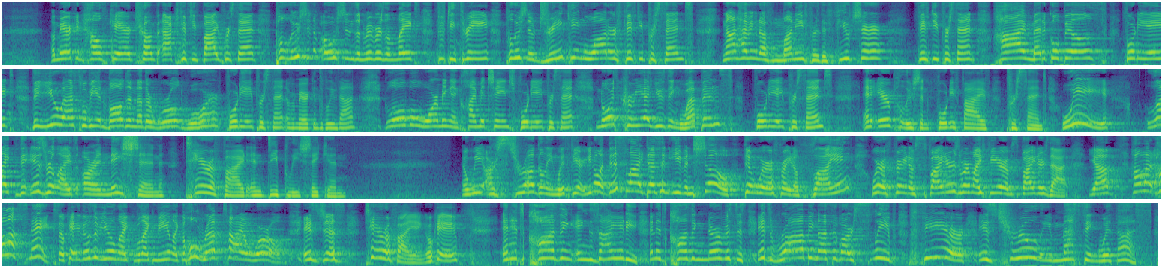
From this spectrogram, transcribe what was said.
American healthcare, Trump Act 55%, pollution of oceans and rivers and lakes 53% pollution of drinking water 50%, not having enough money for the future 50%, high medical bills 48, the US will be involved in another world war 48% of Americans believe that, global warming and climate change 48%, North Korea using weapons 48%, and air pollution 45%. We like the Israelites, are a nation terrified and deeply shaken. And we are struggling with fear. You know what? This slide doesn't even show that we're afraid of flying. We're afraid of spiders. Where my fear of spiders at? Yep. How about how about snakes? Okay, those of you like like me, like the whole reptile world is just terrifying. Okay. And it's causing anxiety and it's causing nervousness. It's robbing us of our sleep. Fear is truly messing with us.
